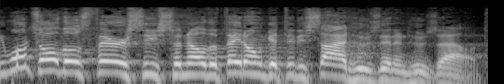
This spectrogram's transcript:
He wants all those Pharisees to know that they don't get to decide who's in and who's out.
